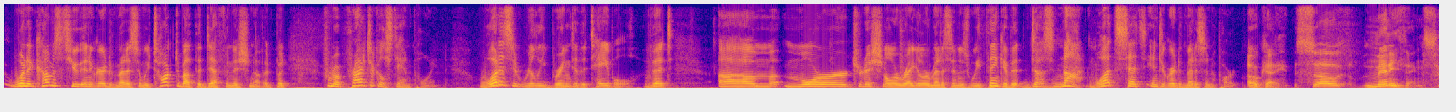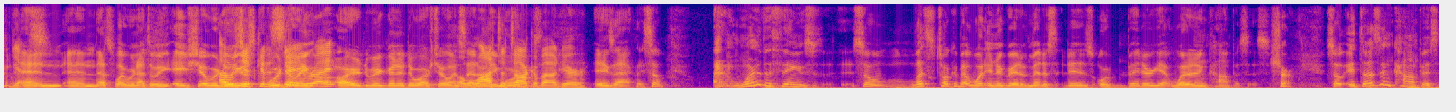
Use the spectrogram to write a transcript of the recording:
when it comes to integrative medicine, we talked about the definition of it, but from a practical standpoint, what does it really bring to the table that um, more traditional or regular medicine as we think of it does not. What sets integrative medicine apart? Okay, so many things, Yes. and and that's why we're not doing a show. We're doing I was a- just gonna we're say, doing right? Our, we're going to do our show on A Saturday lot to talk about here. Exactly. So, one of the things. So let's talk about what integrative medicine is, or better yet, what it encompasses. Sure. So it does encompass,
